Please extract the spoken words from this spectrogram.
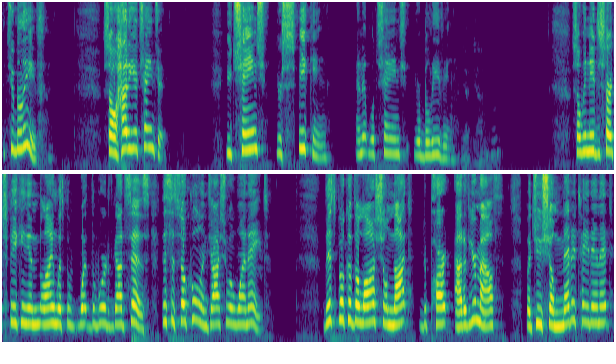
that you believe. So, how do you change it? You change your speaking, and it will change your believing. Yep. Mm-hmm. So we need to start speaking in line with the, what the Word of God says. This is so cool in Joshua 1 8. This book of the law shall not depart out of your mouth, but you shall meditate in it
